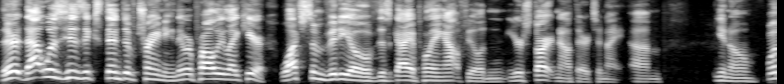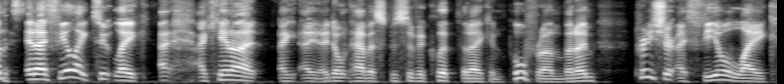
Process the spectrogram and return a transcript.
There, that was his extent of training. They were probably like, "Here, watch some video of this guy playing outfield, and you're starting out there tonight." Um, you know, well, and I feel like too, like I, I cannot, I, I don't have a specific clip that I can pull from, but I'm pretty sure I feel like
